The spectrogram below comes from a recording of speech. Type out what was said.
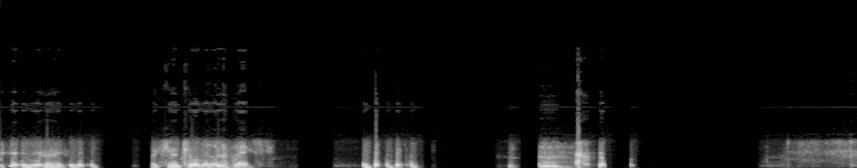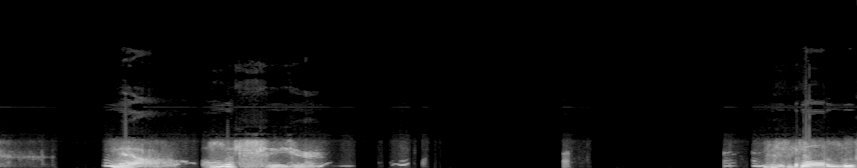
Okay. I can't tell the difference. now, let's see here. This is just a loose,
